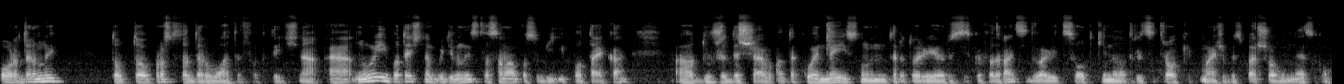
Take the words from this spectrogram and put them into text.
ордерний. Тобто просто дарувати фактично. Е, Ну і іпотечне будівництво сама по собі іпотека е, дуже дешева. Такої не існує на території Російської Федерації. 2% на 30 років, майже без першого внеску.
